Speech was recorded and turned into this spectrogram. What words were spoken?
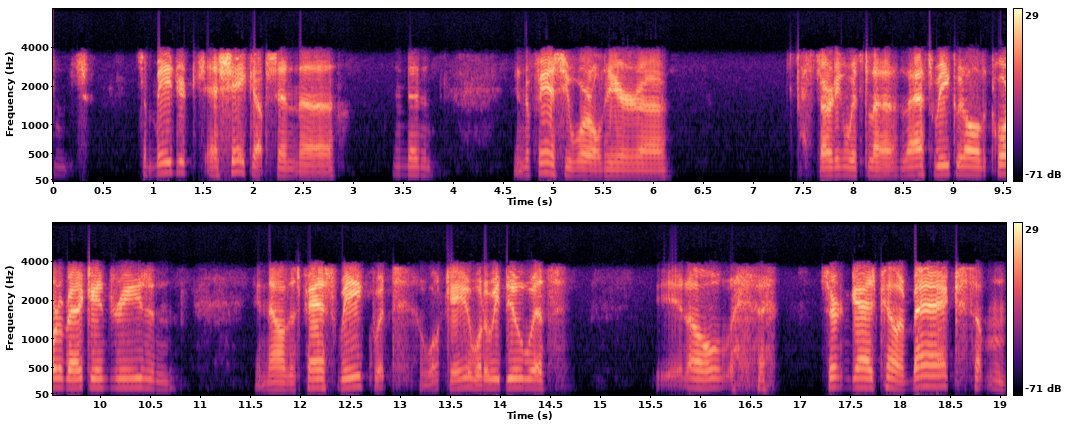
some some major uh, shakeups in, uh, in the in the fantasy world here. Uh, starting with last week with all the quarterback injuries, and and now this past week with okay, what do we do with you know certain guys coming back, something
